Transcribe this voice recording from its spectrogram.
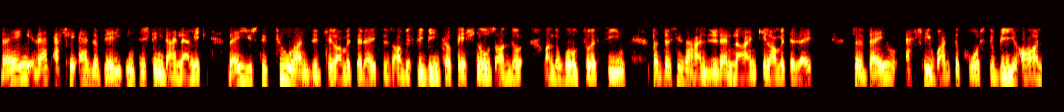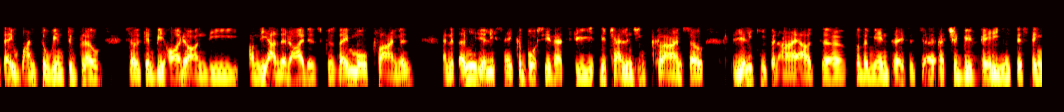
they that actually adds a very interesting dynamic. They're used to 200 kilometer races, obviously being professionals on the on the world tour scene, but this is a 109 kilometer race. So they actually want the course to be hard. They want the wind to blow, so it can be harder on the on the other riders because they're more climbers, and it's only really Suikerbossie that's the the challenging climb. So really keep an eye out uh, for the men's race. It, uh, it, should be very interesting.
